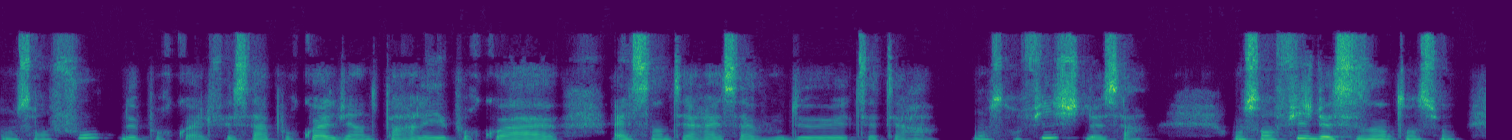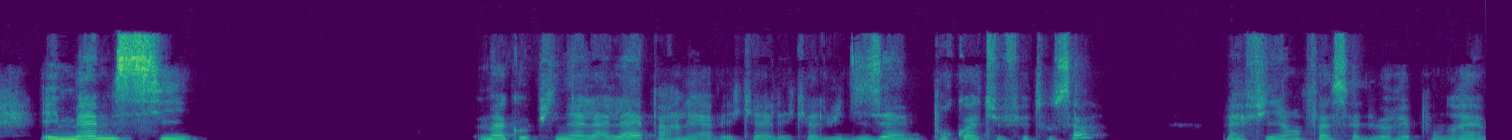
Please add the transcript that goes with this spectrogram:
on, s'en fout de pourquoi elle fait ça, pourquoi elle vient de parler, pourquoi euh, elle s'intéresse à vous deux, etc. On s'en fiche de ça. On s'en fiche de ses intentions. Et même si ma copine, elle allait parler avec elle et qu'elle lui disait, pourquoi tu fais tout ça? La fille en face, elle lui répondrait,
